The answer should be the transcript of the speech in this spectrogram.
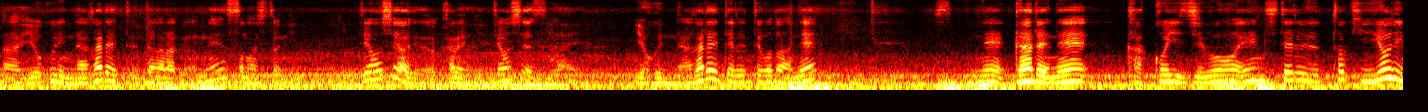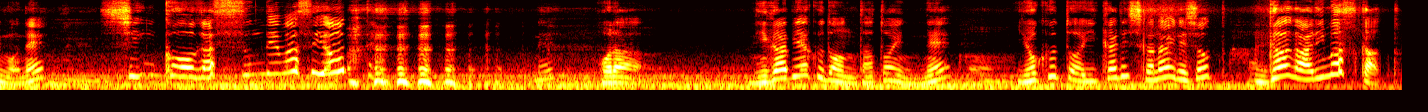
だから欲に流れてだからねその人に言ってほしいわけですよ。彼に言ってほしいですよ、はい。欲に流れてるってことはねね我でねかっこいい自分を演じてる時よりもね信仰が進んでますよって。ね。ほら苦白道の例えにね欲と怒りしかないでしょ、はい。我がありますか？と。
